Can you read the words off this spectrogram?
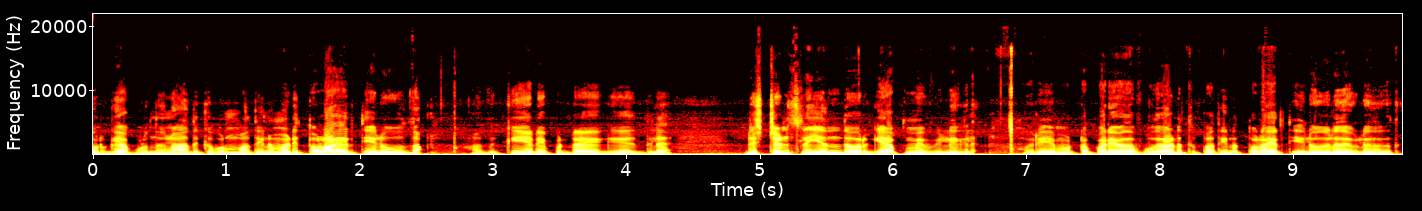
ஒரு கேப் விழுந்துங்களா அதுக்கப்புறம் பார்த்திங்கன்னா மறுபடியும் தொள்ளாயிரத்தி எழுபது தான். அதுக்கு இடைப்பட்ட இதில் டிஸ்டன்ஸில் எந்த ஒரு கேப்புமே விழுகலை. ஒரே மொட்டைப்பாறையாக தான் போகுது அடுத்து பார்த்திங்கன்னா தொள்ளாயிரத்தி எழுபதில் தான் விழுகுது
